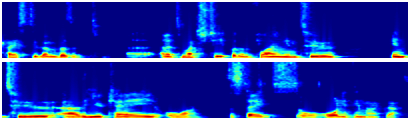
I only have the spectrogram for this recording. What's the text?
place to go and visit. Uh, and it's much cheaper than flying into into uh, the UK or the States or, or anything like that.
